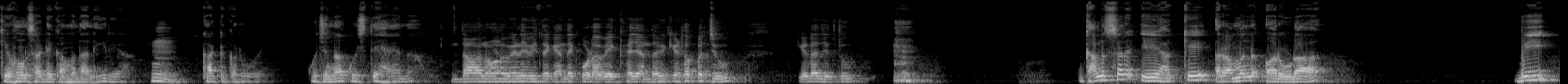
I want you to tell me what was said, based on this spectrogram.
ਕਿ ਹੁਣ ਸਾਡੇ ਕੰਮ ਦਾ ਨਹੀਂ ਰਿਹਾ। ਹੂੰ। ਘੱਟ ਕਰੋ ਕੁਝ ਨਾ ਕੁਝ ਤੇ ਹੈ ਨਾ। ਦਾਲ ਆਉਣ ਵੇਲੇ ਵੀ ਤਾਂ ਕਹਿੰਦੇ ਘੋੜਾ ਵੇਖਿਆ ਜਾਂਦਾ ਵੀ ਕਿਹੜਾ ਭੱਜੂ ਕਿਹੜਾ ਜਿੱਤੂ। ਗੱਲ ਸਰ ਇਹ ਆ ਕਿ ਰਮਨ ਅਰੋੜਾ ਵੀ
